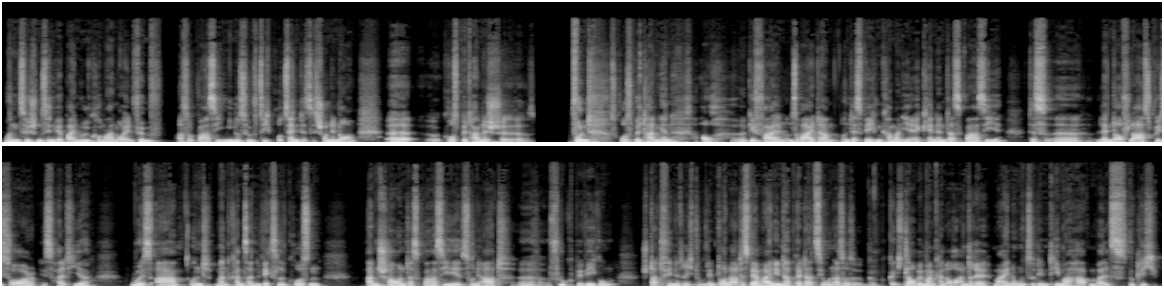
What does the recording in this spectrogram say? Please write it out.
und inzwischen sind wir bei 0,95 also quasi minus 50 Prozent, das ist schon enorm. Äh, Großbritannisch äh, Pfund, Großbritannien auch äh, gefallen und so weiter. Und deswegen kann man hier erkennen, dass quasi das äh, Länder of Last Resort ist halt hier USA und man kann es an den Wechselkursen anschauen, dass quasi so eine Art äh, Flugbewegung stattfindet Richtung dem Dollar. Das wäre meine Interpretation. Also ich glaube, man kann auch andere Meinungen zu dem Thema haben, weil es wirklich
